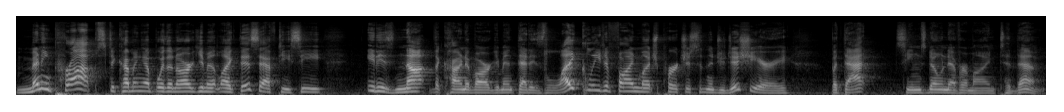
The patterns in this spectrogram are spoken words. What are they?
many props to coming up with an argument like this, FTC, it is not the kind of argument that is likely to find much purchase in the judiciary, but that seems no never mind to them.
